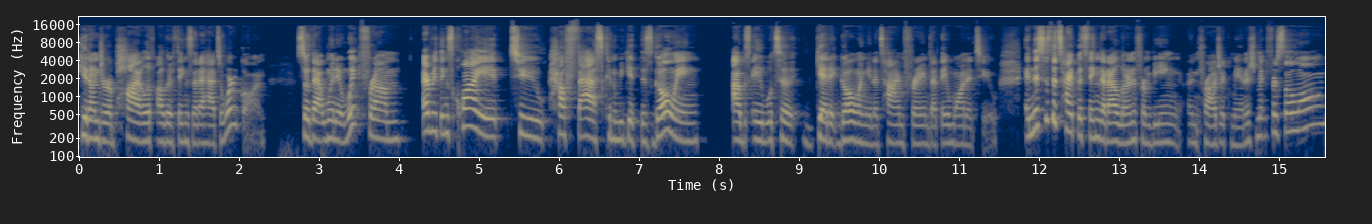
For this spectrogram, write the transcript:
get under a pile of other things that I had to work on. So that when it went from everything's quiet to how fast can we get this going, I was able to get it going in a time frame that they wanted to. And this is the type of thing that I learned from being in project management for so long.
